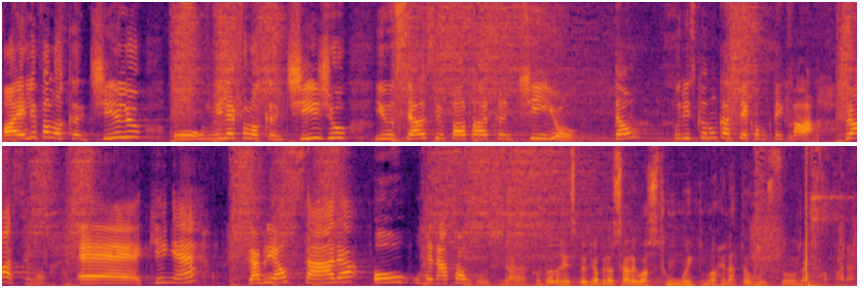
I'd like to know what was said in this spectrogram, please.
Ó, ele falou Cantilho, o, o Miller falou Cantijo e o Celso e o Paulo falaram Cantillo. Então, por isso que eu nunca sei como que tem que falar. Próximo, é, quem é? Gabriel Sara ou o Renato Augusto? Ah, com todo respeito, o Gabriel Sara eu gosto muito, mas o Renato Augusto não dá pra comparar.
